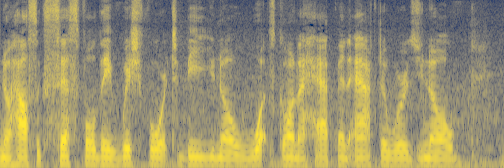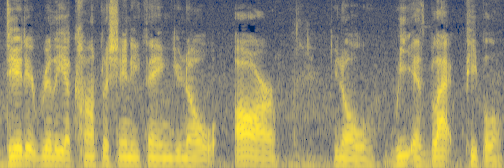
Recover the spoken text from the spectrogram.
know, how successful they wish for it to be, you know, what's going to happen afterwards, you know, did it really accomplish anything, you know, are, you know, we as black people,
